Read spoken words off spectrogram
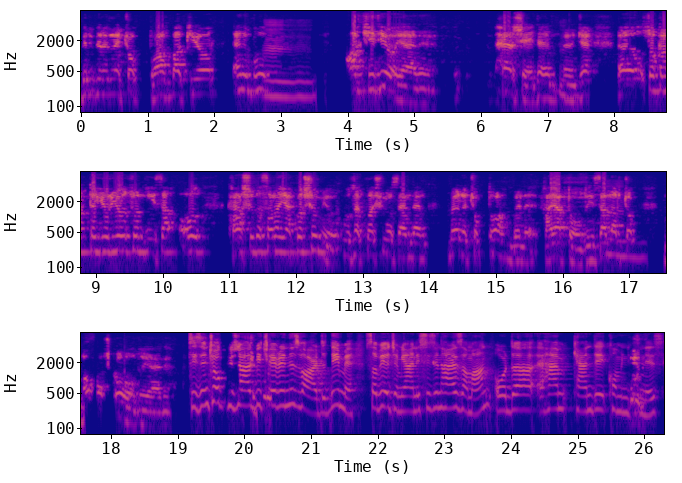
birbirine çok tuhaf bakıyor. Yani bu hmm. hak ediyor yani her şeyden önce. E, sokakta yürüyorsun insan o karşıda sana yaklaşamıyor, uzaklaşıyor senden. Böyle çok tuhaf böyle hayat oldu. İnsanlar çok bambaşka oldu yani. Sizin çok güzel bir çevreniz vardı değil mi Sabiha'cığım? Yani sizin her zaman orada hem kendi komünitiniz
